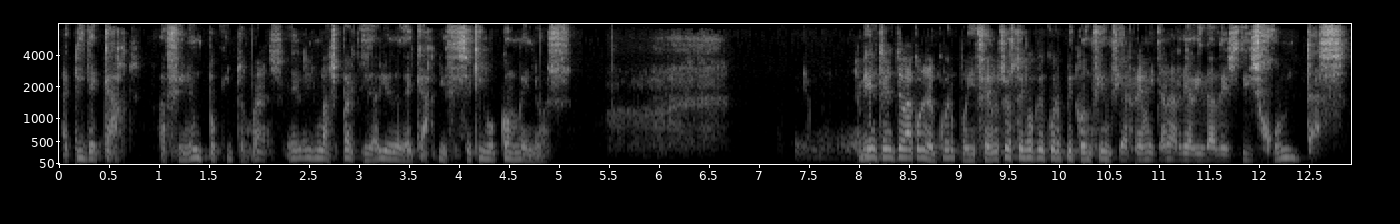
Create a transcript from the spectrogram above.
Aquí Descartes afinó un poquito más. Él es más partidario de Descartes, dice, se equivocó menos. Evidentemente va con el cuerpo. Dice, no sostengo que cuerpo y conciencia remitan a realidades disjuntas,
